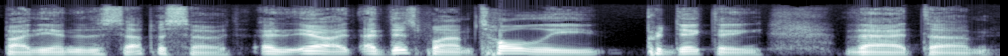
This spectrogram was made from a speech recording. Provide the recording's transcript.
by the end of this episode. And you know, at, at this point, I'm totally predicting that. Um,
